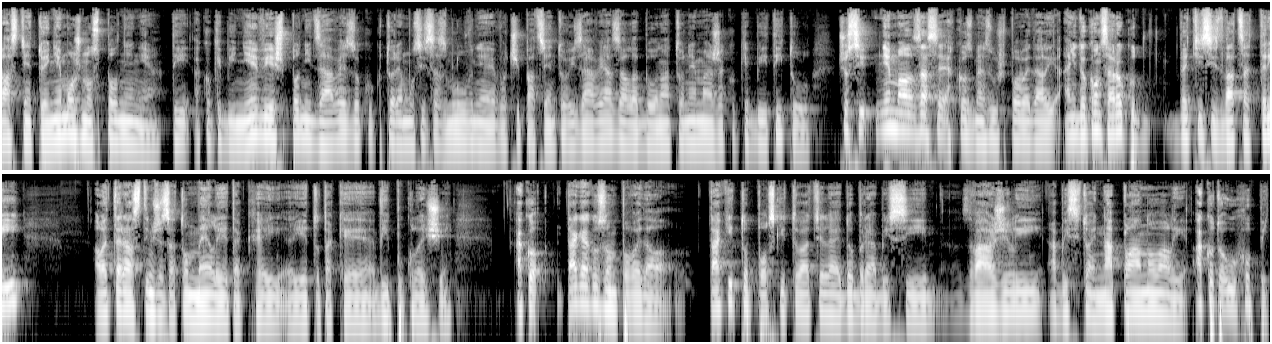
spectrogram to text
Vlastne to je nemožnosť plnenia. Ty ako keby nevieš plniť záväzok, ktorému si sa zmluvne voči pacientovi zaviazal, lebo na to nemáš ako keby titul. Čo si nemal zase, ako sme už povedali, ani do konca roku 2023, ale teraz tým, že sa to melie, tak hej, je to také vypuklejšie. Ako, tak ako som povedal, takíto poskytovateľia je dobré, aby si zvážili, aby si to aj naplánovali, ako to uchopiť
